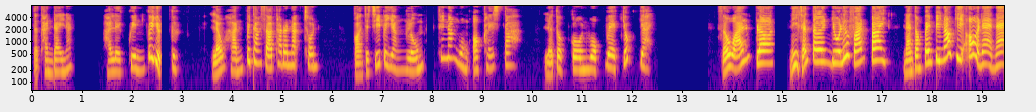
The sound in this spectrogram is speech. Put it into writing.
แต่ทันใดนั้นฮาเลควินก็หยุดกึก แล้วหันไปทางสาธารณชน ก่อนจะชี้ไปยังหลุม ที่นั่งวงออเคสตราแล้วตะโกนโวกเวกยกใหญ่ สวรรค์ปลอด นี่ฉันเตือนอยู่หรือฝันไป นั่นต้องเป็นปินอกิโอแน่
